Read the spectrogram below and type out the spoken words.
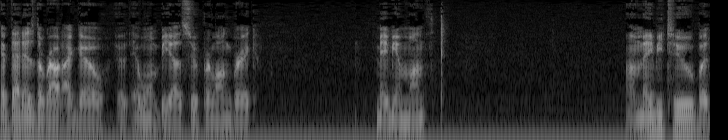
If that is the route I go, it, it won't be a super long break. Maybe a month. Uh, maybe two, but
